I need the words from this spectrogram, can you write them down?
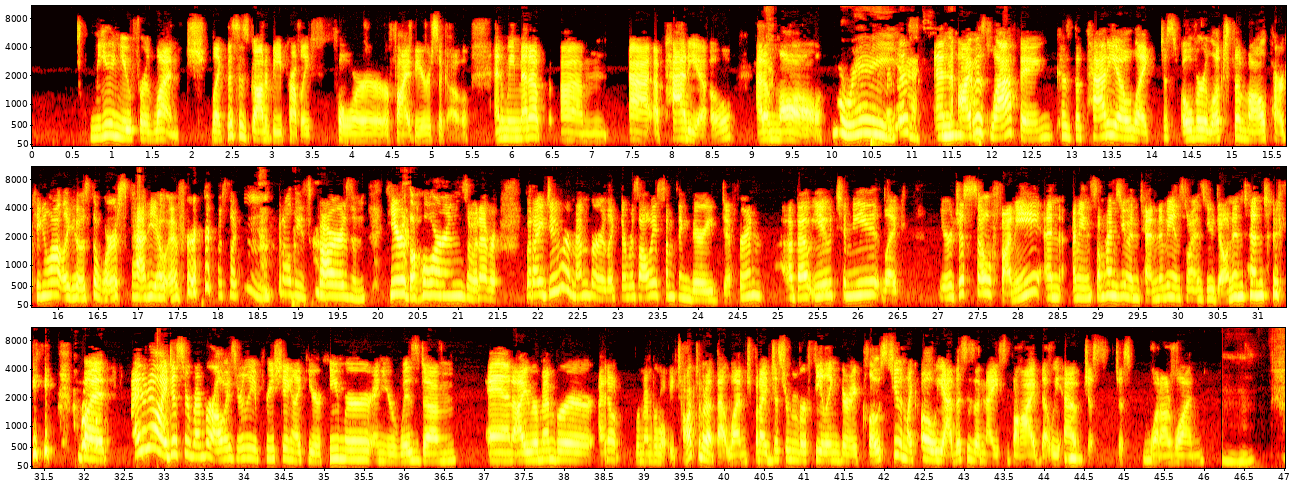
meeting you for lunch. Like this has got to be probably four or five years ago, and we met up um, at a patio at a mall. Hooray! This? And I was laughing because the patio like just overlooked the mall parking lot. Like it was the worst patio ever. I was like, hmm, look at all these cars and hear the horns or whatever. But I do remember like there was always something very different about you to me. Like you're just so funny. And I mean, sometimes you intend to be and sometimes you don't intend to be. but I don't know. I just remember always really appreciating like your humor and your wisdom. And I remember, I don't remember what we talked about at that lunch, but I just remember feeling very close to you and like, oh yeah, this is a nice vibe that we have just just one on one.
